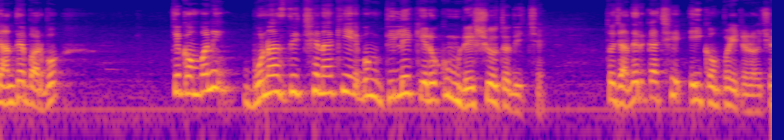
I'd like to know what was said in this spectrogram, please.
জানতে পারব যে কোম্পানি বোনাস দিচ্ছে নাকি এবং দিলে কীরকম রেশিওতে দিচ্ছে। তো যাদের কাছে এই কোম্পানিটা রয়েছে,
